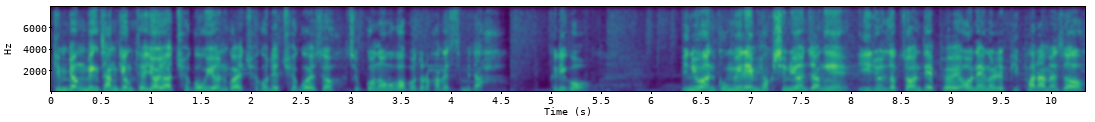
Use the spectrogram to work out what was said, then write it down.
김병민, 장경태 여야 최고위원과의 최고대 최고에서 짚고 넘어가 보도록 하겠습니다. 그리고 인요한 국민의힘 혁신위원장이 이준석 전 대표의 언행을 비판하면서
